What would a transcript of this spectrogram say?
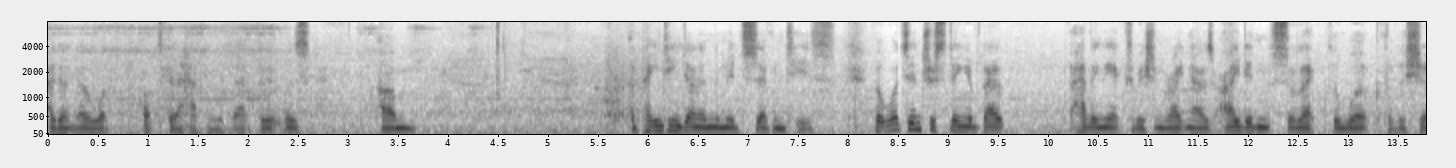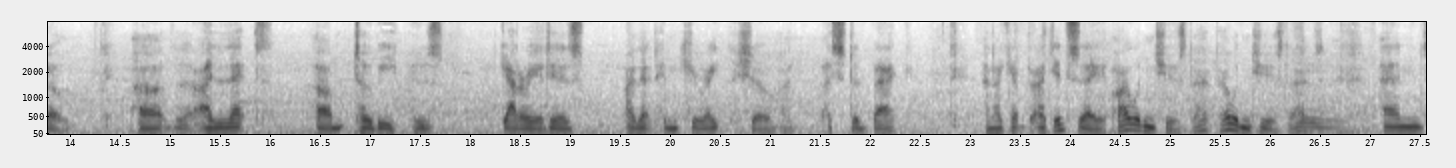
I don't know what what's going to happen with that. But it was um, a painting done in the mid 70s. But what's interesting about having the exhibition right now is I didn't select the work for the show. Uh, the, I let um, Toby, whose gallery it is, I let him curate the show. I, I stood back and I kept. I did say I wouldn't choose that. I wouldn't choose that. And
